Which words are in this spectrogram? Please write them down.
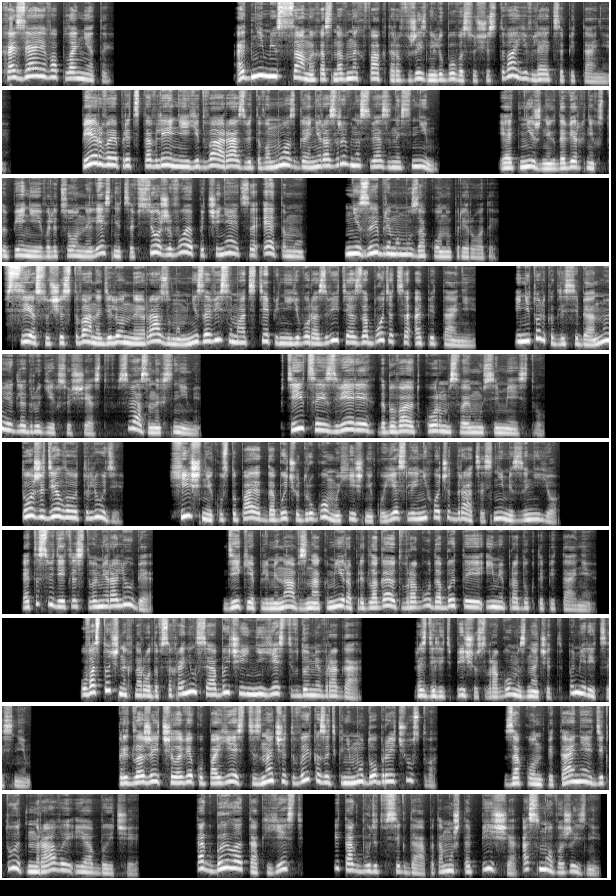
Хозяева планеты. Одним из самых основных факторов в жизни любого существа является питание. Первые представления едва развитого мозга неразрывно связаны с ним. И от нижних до верхних ступеней эволюционной лестницы все живое подчиняется этому незыблемому закону природы. Все существа, наделенные разумом, независимо от степени его развития, заботятся о питании и не только для себя, но и для других существ, связанных с ними. Птицы и звери добывают корм своему семейству. То же делают люди. Хищник уступает добычу другому хищнику, если не хочет драться с ними за нее. Это свидетельство миролюбия. Дикие племена в знак мира предлагают врагу добытые ими продукты питания. У восточных народов сохранился обычай не есть в доме врага, Разделить пищу с врагом значит помириться с ним. Предложить человеку поесть значит выказать к нему добрые чувства. Закон питания диктует нравы и обычаи. Так было, так есть и так будет всегда, потому что пища – основа жизни,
